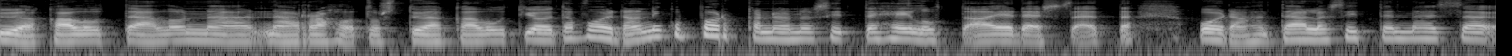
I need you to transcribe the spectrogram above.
työkalut, täällä on nämä, nämä rahoitustyökalut, joita voidaan niin kuin porkkanana sitten heiluttaa edessä, että voidaanhan täällä sitten näissä,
